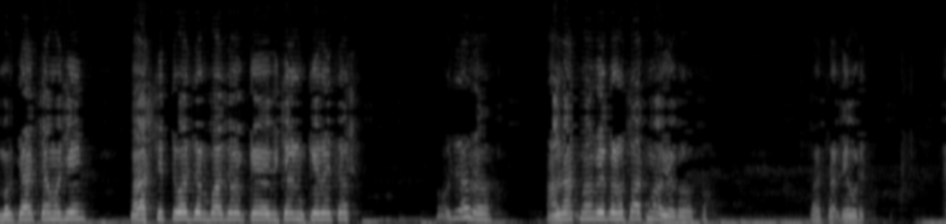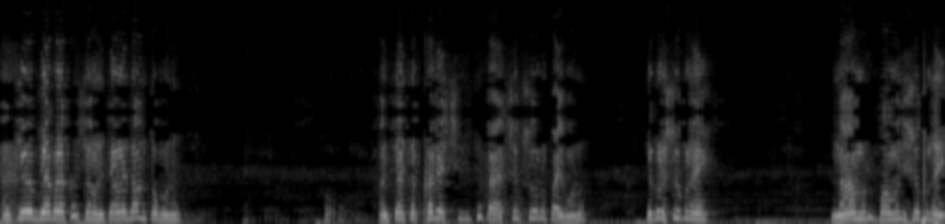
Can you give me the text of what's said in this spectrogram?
मग त्याच्यामध्ये अस्तित्व जर बाजूला के विचारण केलं तर झालं. अनात्मा वेगळं होतं आत्मा वेगळं होतं. पाचाल एवढं. आणि ते वेगळं कसं म्हणून त्याला जाणतो म्हणून. हो. आणि त्याचं खरं स्थितीचं काय? सुख स्वरूप आहे म्हणून. तिकडे सुख नाही. नामरूपामध्ये सुख नाही.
